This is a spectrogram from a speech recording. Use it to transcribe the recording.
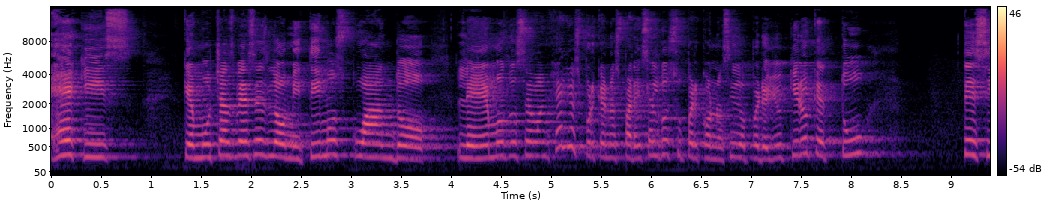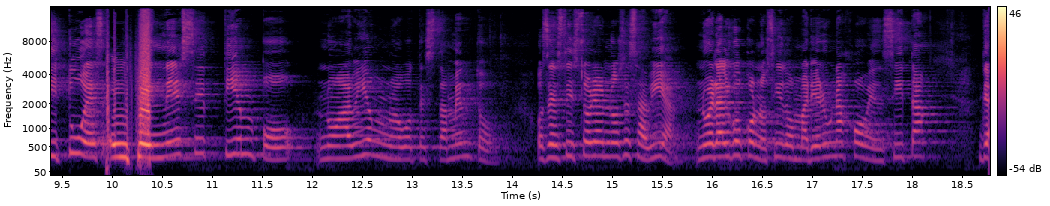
X, que muchas veces lo omitimos cuando leemos los evangelios porque nos parece algo súper conocido, pero yo quiero que tú te sitúes en que en ese tiempo no había un Nuevo Testamento. O sea, esta historia no se sabía, no era algo conocido. María era una jovencita de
